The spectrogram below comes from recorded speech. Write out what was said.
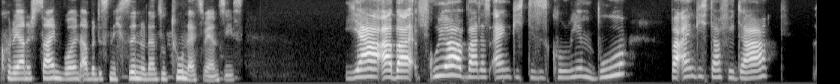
koreanisch sein wollen, aber das nicht sind und dann so tun, als wären sie es. ja, aber früher war das eigentlich, dieses Korean Boo war eigentlich dafür da, äh,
